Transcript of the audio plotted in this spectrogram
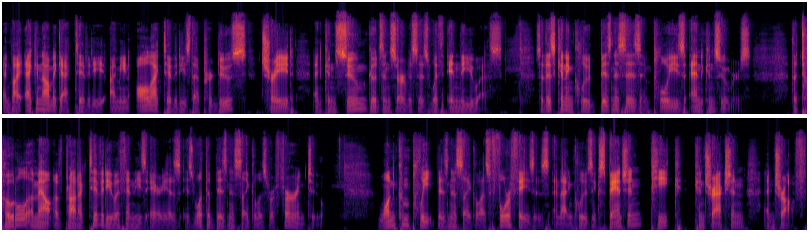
And by economic activity, I mean all activities that produce, trade, and consume goods and services within the US. So this can include businesses, employees, and consumers. The total amount of productivity within these areas is what the business cycle is referring to. One complete business cycle has four phases, and that includes expansion, peak, contraction, and trough.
